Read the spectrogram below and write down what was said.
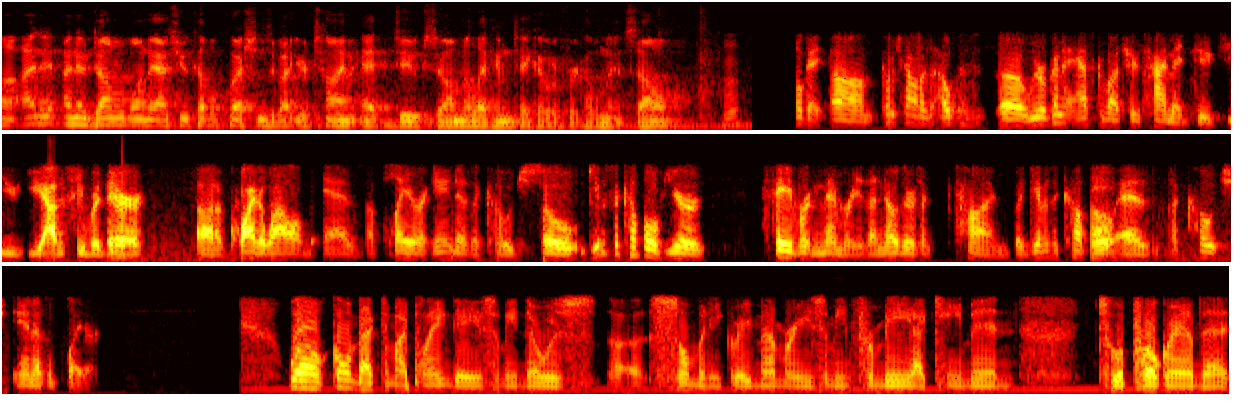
Uh, I, I, know Donald wanted to ask you a couple questions about your time at Duke, so I'm going to let him take over for a couple minutes. Donald. Mm-hmm. Okay, um, Coach Collins, I was uh, we were going to ask about your time at Duke. You you obviously were there uh, quite a while as a player and as a coach. So give us a couple of your favorite memories. I know there's a ton, but give us a couple oh. as a coach and as a player. Well, going back to my playing days, I mean, there was uh, so many great memories. I mean, for me, I came in to a program that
